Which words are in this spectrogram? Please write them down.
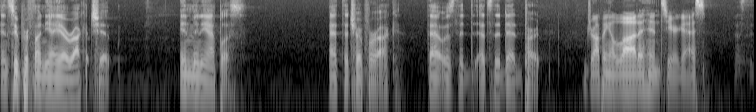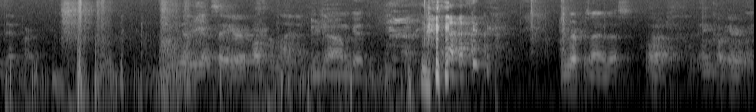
and Super Fun Yeah Yeah Rocket Ship in Minneapolis at the Triple Rock. That was the that's the dead part. Dropping a lot of hints here, guys. That's the dead part. you gotta say your ultimate lineup. No, I'm good. you represented us. incoherently.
